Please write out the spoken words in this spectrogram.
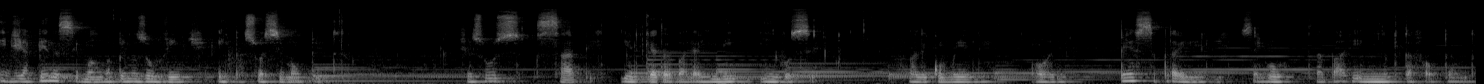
e de apenas Simão, apenas ouvinte, ele passou a Simão Pedro. Jesus sabe e ele quer trabalhar em mim e em você. Fale com ele, ore, peça para ele, Senhor, trabalhe em mim o que está faltando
